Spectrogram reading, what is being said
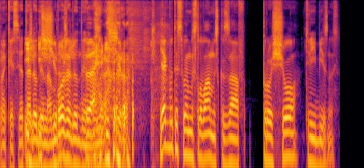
Окей, свята і, людина, і Божа людина. Да, і щиро. Як би ти своїми словами сказав, про що твій бізнес?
